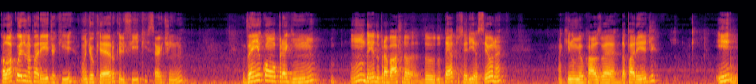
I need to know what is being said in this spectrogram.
coloco ele na parede aqui, onde eu quero que ele fique certinho. Venho com o preguinho, um dedo para baixo do, do, do teto seria seu, né? Aqui no meu caso é da parede. E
